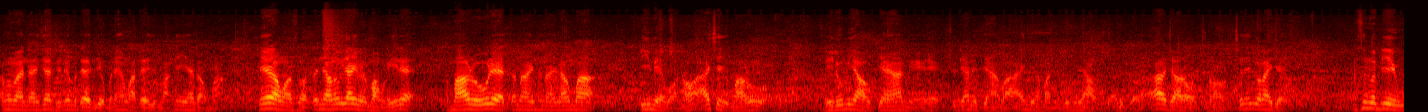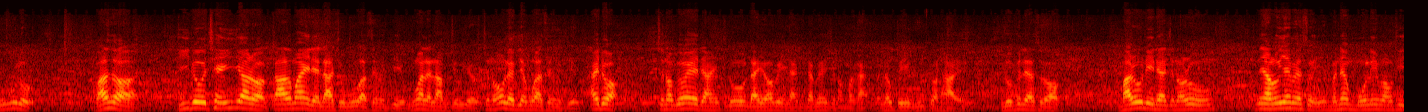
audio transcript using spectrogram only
အမှန်မှန်နိုင်ချက်ဒီနေ့မတည့်ပြဘူးမနေ့ကမှတည့်ပြီးမှနှစ်ရက်တောင်မှနှစ်ရက်တောင်မှဆိုတော့တညာလုံးရိုက်မယ်မောင်လေးတဲ့အမားတို့တဲ့တနိုင်နှစ်နိုင်လောက်မှပြီးမယ်ပေါ့နော်အဲ့ချိန်အမားတို့နေလို့မရဘူးပြန်ရမယ်တဲ့ချွတ်တန်းနေပြန်ရပါအဲ့ဒီနေရာမှာနေလို့မရဘူးအဲ့လိုပြောတာအဲ့ဒါကြတော့ကျွန်တော်ချက်ချင်းပြောလိုက်တယ်အဆင်မပြေဘူးလို့ဘာလို့ဆိုတော့ဒီလိုချိန်ကြီးကြတော့ကားသမားကြီးလည်းလာကြိုဖို့အဆင်မပြေဘူးဘုကလည်းလာမကြိုရဘူးကျွန်တော်တို့လည်းပြန်ဖို့အဆင်မပြေဘူးအဲ့တော့ ကျွန်တော်ပြောရတဲ့အတိုင်းသူတို့လိုက်ရောပင်လိုက်ဒါပေမဲ့ကျွန်တော်မကမလုပ်ပေးဘူးပြောထားတယ်ဘယ်လိုဖြစ်လဲဆိုတော့မအားတို့အနေနဲ့ကျွန်တော်တို့ညလုံးရိုက်မယ်ဆိုရင်မနေ့မိုးလင်းပေါင်းထိ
